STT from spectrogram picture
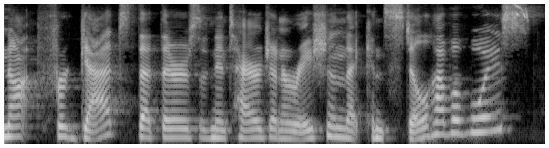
not forget that there's an entire generation that can still have a voice?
